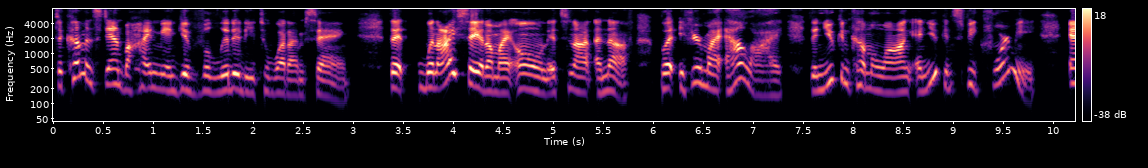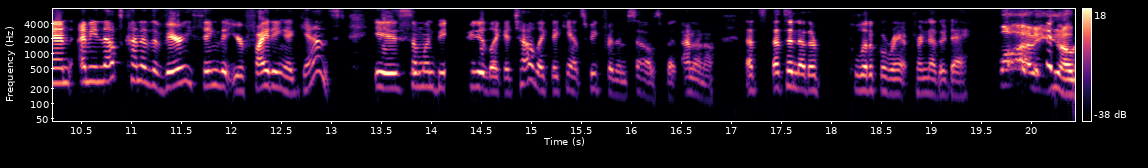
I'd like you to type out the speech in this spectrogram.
to come and stand behind me and give validity to what I'm saying. That when I say it on my own, it's not enough. But if you're my ally, then you can come along and you can speak for me. And I mean, that's kind of the very thing that you're fighting against is mm-hmm. someone being treated like a child, like they can't speak for themselves. But I don't know. That's that's another political rant for another day. Well, I mean, you know,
